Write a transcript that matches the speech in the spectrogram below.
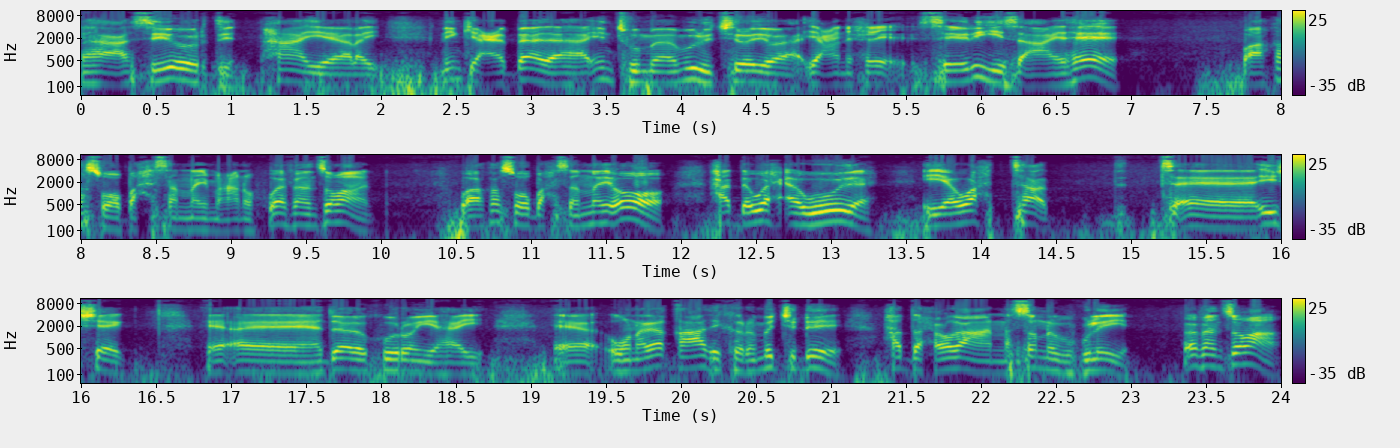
ha sii ordin. Maxaa yeelay ninkii cabaad ahaa intuu maamuli jirayoo yani seerihiisa ahayd hee waa ka soo baxsannay macnuhu. Waa fahamsoomaan waa ka soo baxsannay oo hadda wax awooda iyo wax ii sheeg hadduu ala ku ron yahay uu naga qaadi karo ma jidhee hadda xoogaa aan buu ku waa fahamsoomaa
